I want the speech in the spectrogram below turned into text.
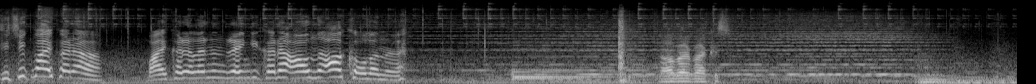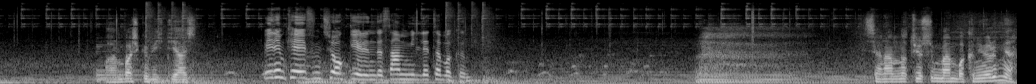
küçük baykara. Baykaraların rengi kara, alnı ak olanı. Ne haber be Var mı başka bir ihtiyacın? Benim keyfim çok yerinde. Sen millete bakın. Sen anlatıyorsun ben bakınıyorum ya.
